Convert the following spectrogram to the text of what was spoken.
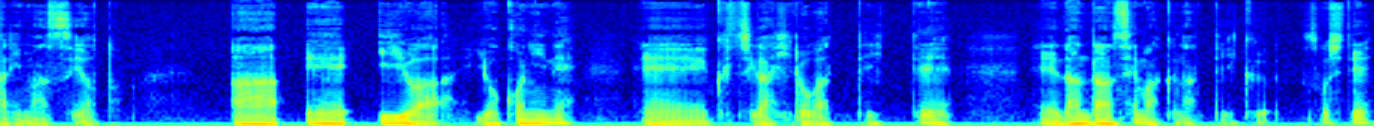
ありますよと。あえいは横にねえー、口が広がっていって、えー、だんだん狭くなっていく。そして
